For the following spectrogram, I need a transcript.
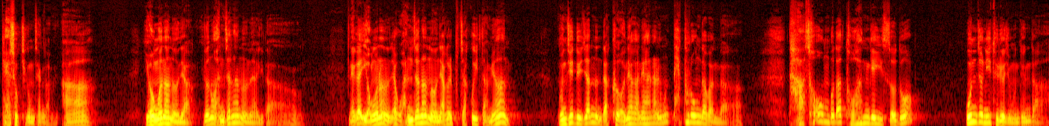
계속 지금 생각합니다. 아, 영원한 언약. 이건 완전한 언약이다. 내가 영원한 언약, 완전한 언약을 붙잡고 있다면 문제되지 않는다. 그 언약 안에 하나님은 100% 응답한다. 다 서원보다 더한 게 있어도 온전히 드려주면 된다.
